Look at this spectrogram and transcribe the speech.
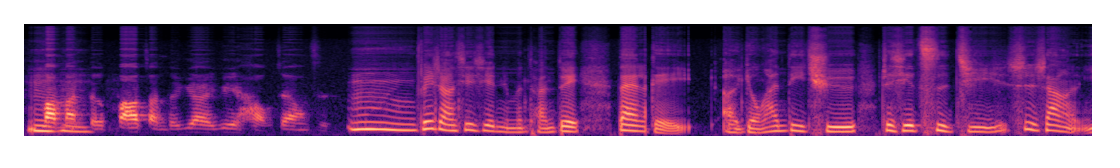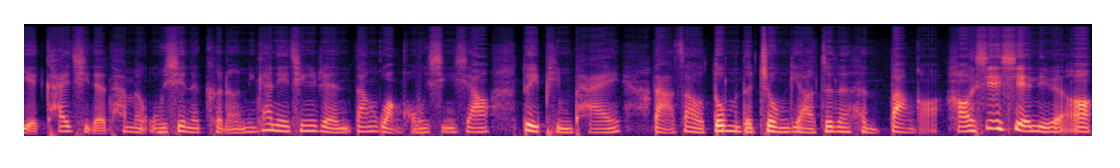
慢慢的发展的越来越好，这样子。嗯，非常谢谢你们团队带来给。呃，永安地区这些刺激，事实上也开启了他们无限的可能。你看，年轻人当网红行销，对品牌打造多么的重要，真的很棒哦。好，谢谢你们哦。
